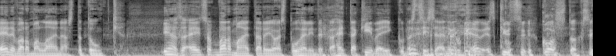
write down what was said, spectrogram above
Ei ne varmaan lainaa sitä tunkkia. Ihan se, ei se varmaan ei tarjoa edes puhelintakaan. Heittää kive ikkunasta sisään, niin kun käy edes kysyy. Kostoksi.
